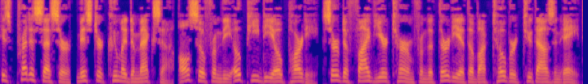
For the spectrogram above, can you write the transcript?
His predecessor, Mr. Kuma Demeksa also from the OPDO party, served a five-year term from 30 October 2008.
